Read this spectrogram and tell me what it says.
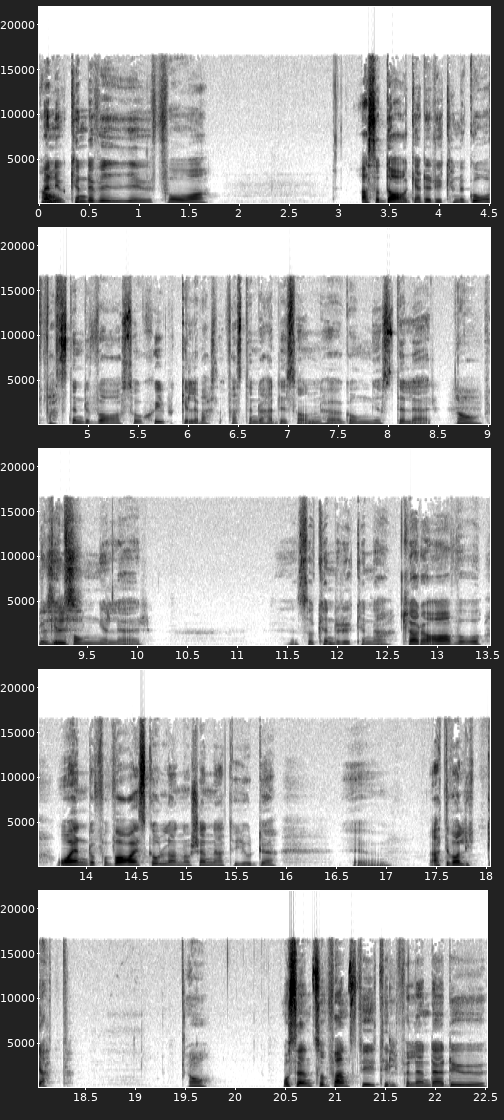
Men Ja. nu kunde vi ju få alltså dagar där du kunde gå fastän du var så sjuk eller fast- fastän du hade sån hög ångest eller Ja, mycket tvång eller så kunde du kunna klara av och, och ändå få vara i skolan och känna att du gjorde att det var lyckat. Ja. Och sen så fanns det ju tillfällen där du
